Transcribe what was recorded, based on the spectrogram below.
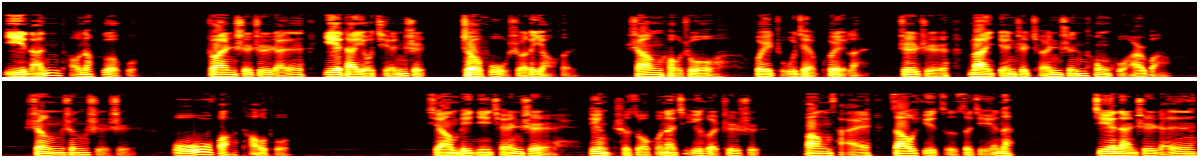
亦难逃那恶果。转世之人也带有前世这雾蛇的咬痕，伤口处会逐渐溃烂，直至蔓延至全身，痛苦而亡。生生世世无法逃脱。想必你前世定是做过那极恶之事，方才遭遇此次劫难。劫难之人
